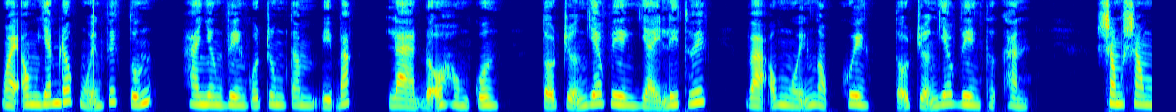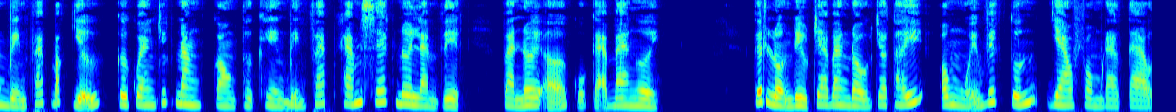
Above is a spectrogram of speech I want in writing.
Ngoài ông Giám đốc Nguyễn Viết Tuấn, hai nhân viên của trung tâm bị bắt là Đỗ Hồng Quân, tổ trưởng giáo viên dạy lý thuyết và ông Nguyễn Ngọc Khuyên, tổ trưởng giáo viên thực hành. Song song biện pháp bắt giữ, cơ quan chức năng còn thực hiện biện pháp khám xét nơi làm việc và nơi ở của cả ba người. Kết luận điều tra ban đầu cho thấy ông Nguyễn Viết Tuấn giao phòng đào tạo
